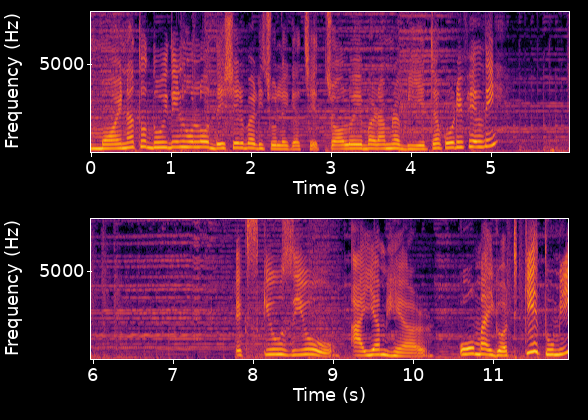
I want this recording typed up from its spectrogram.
ময়না তো দুই দিন হলো দেশের বাড়ি চলে গেছে। চলো এবার আমরা বিয়েটা করে ফেলি। Excuse you I am here oh my god কে তুমি?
